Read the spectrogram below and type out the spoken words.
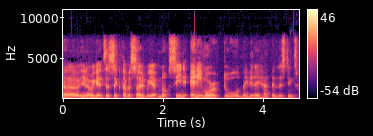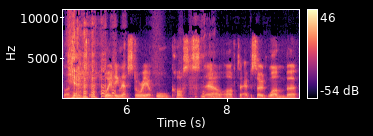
Uh, you know, we get to the sixth episode. We have not seen any more of Dorne. Maybe they have been listening to us. Yeah. They're just avoiding that story at all costs now after episode one. But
